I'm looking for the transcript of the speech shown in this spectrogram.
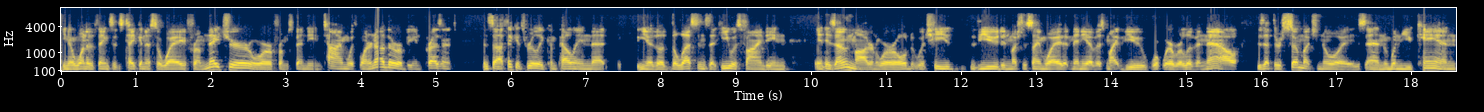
you know, one of the things that's taken us away from nature or from spending time with one another or being present. And so I think it's really compelling that you know the the lessons that he was finding in his own modern world, which he viewed in much the same way that many of us might view where we're living now, is that there's so much noise, and when you can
